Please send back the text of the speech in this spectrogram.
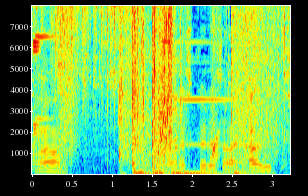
Oh, well, not as good as I hoped.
